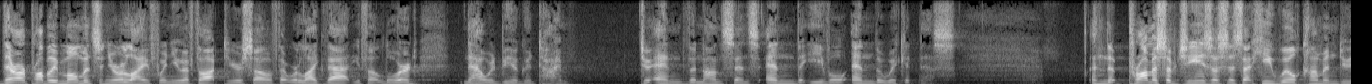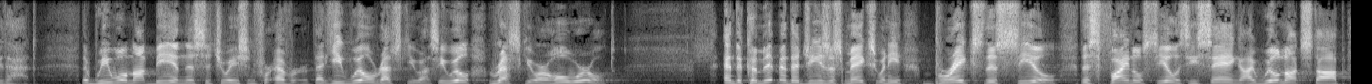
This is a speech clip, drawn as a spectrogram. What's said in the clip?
There are probably moments in your life when you have thought to yourself that were like that. You thought, Lord, now would be a good time to end the nonsense, end the evil, end the wickedness. And the promise of Jesus is that he will come and do that. That we will not be in this situation forever, that he will rescue us, he will rescue our whole world. And the commitment that Jesus makes when he breaks this seal, this final seal, is he's saying, I will not stop,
